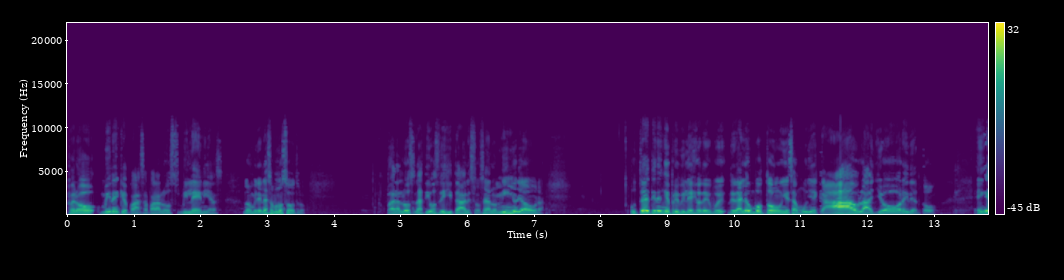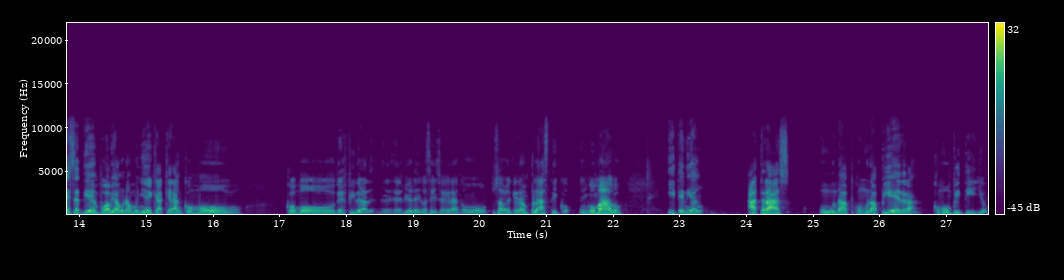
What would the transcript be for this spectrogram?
Pero miren qué pasa para los millennials. No, millennials somos nosotros. Para los nativos digitales, o sea, los niños de ahora. Ustedes tienen el privilegio de, darle un botón y esa muñeca habla, llora y de todo. En ese tiempo había una muñeca que eran como, como de fibra, de, fibra digo, se eran como, tú sabes que eran plástico, engomado, y tenían atrás una, como una piedra, como un pitillo.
